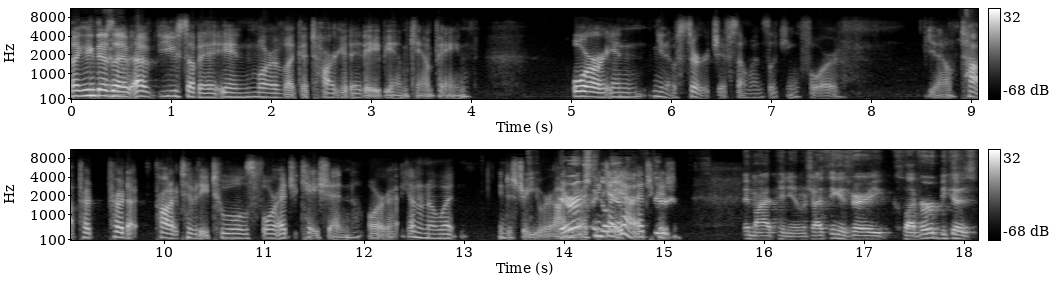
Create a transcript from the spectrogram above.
I think there's a use of it in more of like a targeted ABM campaign or in, you know, search if someone's looking for, you know, top pro- product productivity tools for education or I don't know what industry you were on. They're actually think, yeah, education. in my opinion, which I think is very clever because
